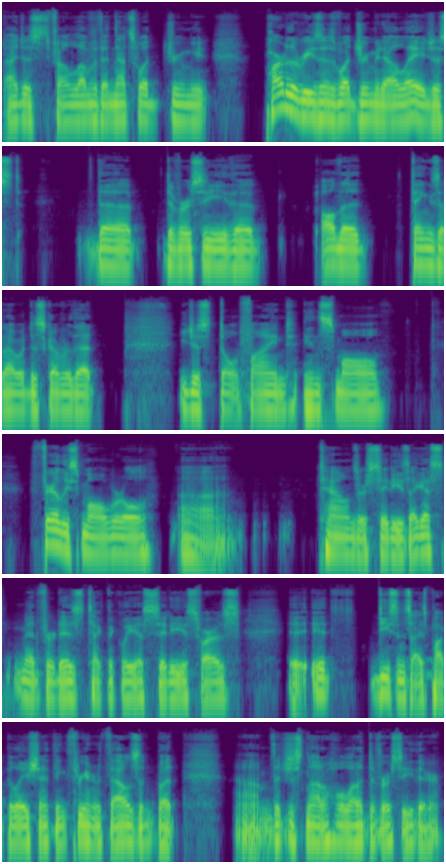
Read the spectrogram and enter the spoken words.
I just fell in love with it, and that's what drew me. Part of the reason is what drew me to LA, just the diversity, the all the things that I would discover that you just don't find in small, fairly small rural uh, towns or cities. I guess Medford is technically a city as far as it, it's decent sized population. I think three hundred thousand, but um, there's just not a whole lot of diversity there.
